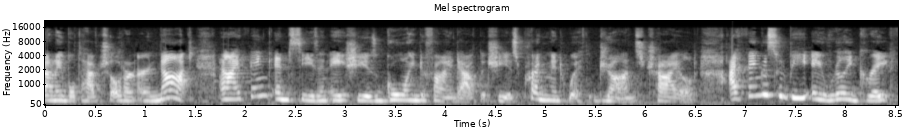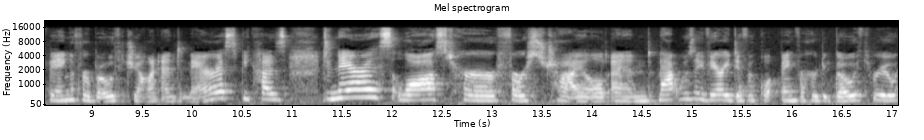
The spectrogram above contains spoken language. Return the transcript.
unable to have children or not. And I think in season 8 she is going to find out that she is pregnant with Jon's child. I think this would be a really great thing for both Jon and Daenerys because Daenerys lost her first child and that was a very difficult thing for her to go through.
